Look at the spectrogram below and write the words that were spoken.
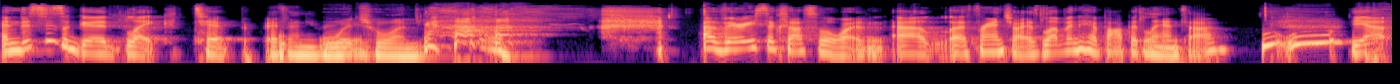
and this is a good like tip if anybody. Which one? a very successful one, uh, a franchise, Love and Hip Hop Atlanta. yep,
